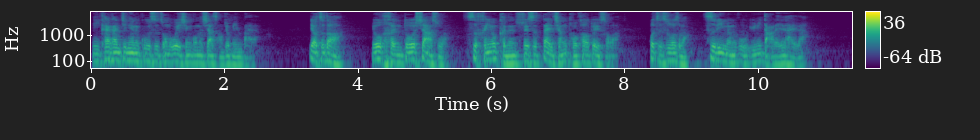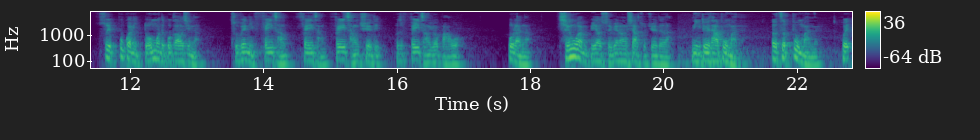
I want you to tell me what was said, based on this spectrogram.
你看看今天的故事中的魏献公的下场就明白了。要知道啊，有很多下属啊是很有可能随时带枪投靠对手啊，或者是说什么自立门户与你打擂台的。所以不管你多么的不高兴呢。除非你非常非常非常确定，或者非常有把握，不然呢，千万不要随便让下属觉得啊，你对他不满而这不满呢，会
